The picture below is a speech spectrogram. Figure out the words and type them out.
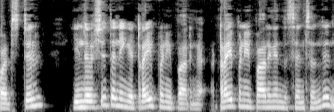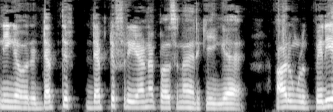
பட் ஸ்டில் இந்த விஷயத்த நீங்கள் ட்ரை பண்ணி பாருங்கள் ட்ரை பண்ணி பாருங்கள் இந்த சென்ஸ் வந்து நீங்கள் ஒரு டெப்த் டெப்த் ஃப்ரீயான பர்சனாக இருக்கீங்க. ஆர் உங்களுக்கு பெரிய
